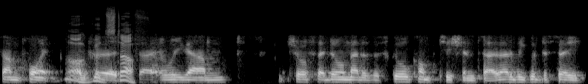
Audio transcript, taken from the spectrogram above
some point. Oh, I've good heard. stuff. So we um, not sure if they're doing that as a school competition. So that'll be good to see.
